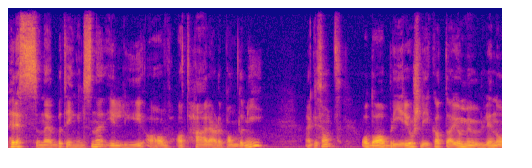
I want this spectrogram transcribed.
presse ned betingelsene i ly av at her er det pandemi. ikke sant? Og da blir det jo slik at det er jo mulig nå,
